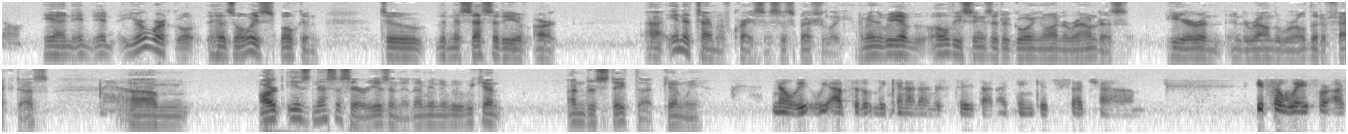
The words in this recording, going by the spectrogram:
So yeah, and, and, and your work has always spoken to the necessity of art. Uh, in a time of crisis, especially. I mean, we have all these things that are going on around us, here and, and around the world that affect us. Um, art is necessary, isn't it? I mean, we can't understate that, can we? No, we, we absolutely cannot understate that. I think it's such a, um, it's a way for us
